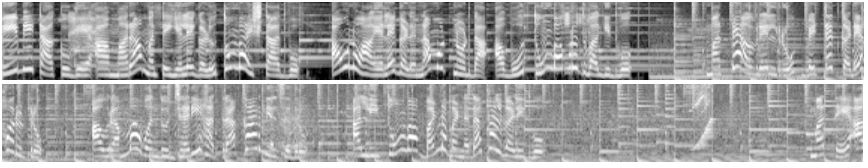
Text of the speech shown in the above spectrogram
ಬೇಬಿ ಟಾಕುಗೆ ಆ ಮರ ಮತ್ತೆ ಎಲೆಗಳು ತುಂಬಾ ಇಷ್ಟ ಆದ್ವು. ಅವನು ಆ ಎಲೆಗಳನ್ನ ಮುಟ್ ನೋಡ್ದ ಅವು ತುಂಬಾ ಮೃದುವಾಗಿದ್ವು. ಮತ್ತೆ ಅವರೆಲ್ಲರೂ ಬೆಟ್ಟದ ಕಡೆ ಹೊರಟ್ರು. ಅವ್ರಮ್ಮ ಒಂದು ಝರಿ ಹತ್ರ ಕಾರ್ ನಿಲ್ಸಿದ್ರು. ಅಲ್ಲಿ ತುಂಬಾ ಬಣ್ಣ ಬಣ್ಣದ ಕಲ್ಗಳಿದ್ವು. ಮತ್ತೆ ಆ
